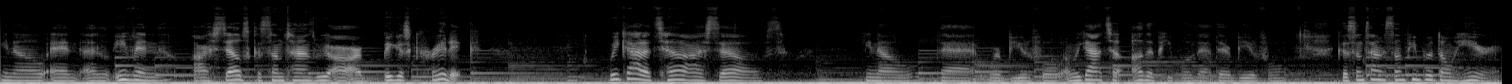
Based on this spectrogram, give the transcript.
you know, and, and even ourselves, because sometimes we are our biggest critic. We gotta tell ourselves you know, that we're beautiful. And we got to tell other people that they're beautiful. Because sometimes some people don't hear it.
